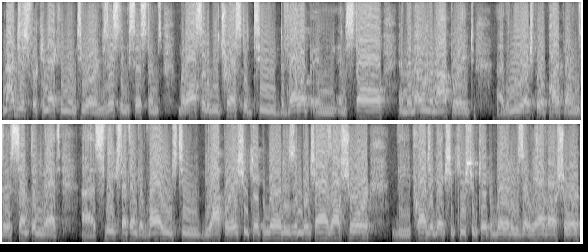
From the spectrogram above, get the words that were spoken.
not just for connecting into our existing systems, but also to be trusted to develop and install and then own and operate uh, the new export pipelines is something that uh, speaks, I think, of volumes to the operation capabilities Enbridge has offshore, the project execution capabilities that we have offshore,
